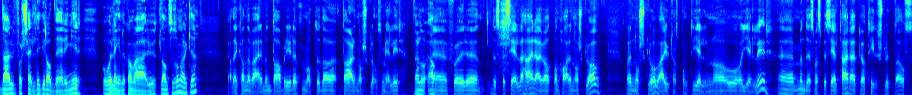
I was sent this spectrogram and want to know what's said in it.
det er vel forskjellige graderinger og hvor lenge du kan være utenlands og sånn, er det ikke det? Ja, det kan det være, men da blir det måte, da, da er det norsk lov som gjelder. det er noe, ja. Eh, For eh, det spesielle her er jo at man har en norsk lov, og en norsk lov er i utgangspunktet gjeldende og, gjelder. Eh, Men det som er spesielt her, er at du har tilslutta oss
